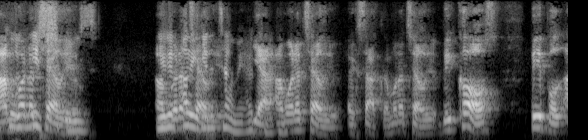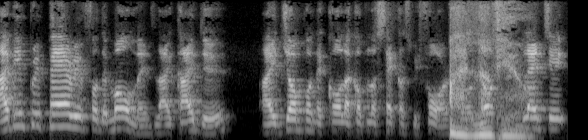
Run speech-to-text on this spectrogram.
I'm going to tell you. I'm going to oh, tell, tell me. Okay. Yeah, I'm going to tell you exactly. I'm going to tell you because people, I've been preparing for the moment, like I do. I jump on the call a couple of seconds before. So I love you. Plenty,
